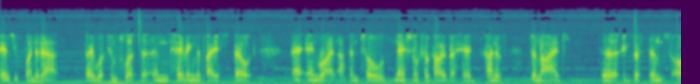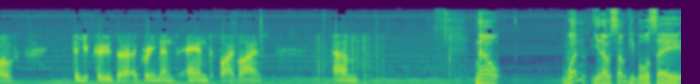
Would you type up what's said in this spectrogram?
as you pointed out, they were complicit in having the base built and right up until National took over had kind of denied the existence of the UKUSA agreement and the Five Eyes. Um, now, one, you know, some people will say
